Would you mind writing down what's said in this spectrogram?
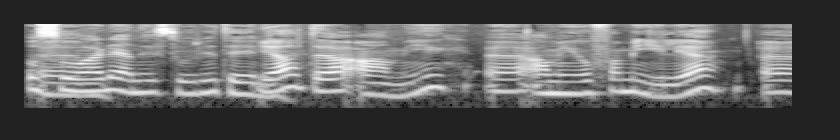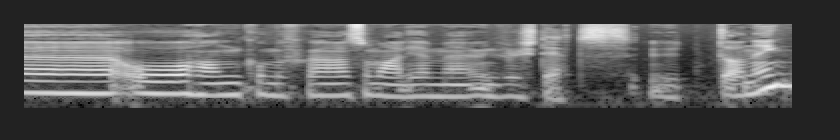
Og så er det en historie til. Ja, det er Amir. Eh, Amir og familie. Eh, og han kommer fra Somalia med universitetsutdanning.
